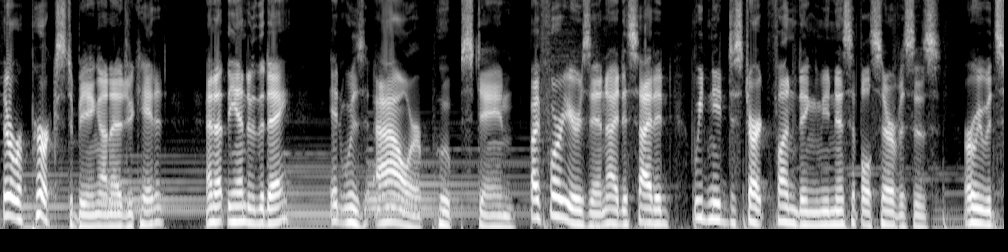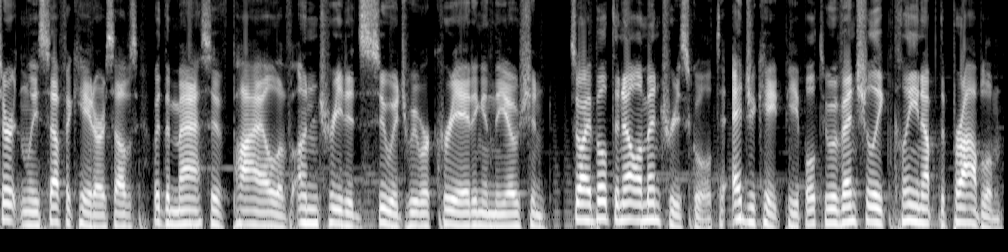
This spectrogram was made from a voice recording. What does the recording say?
There were perks to being uneducated, and at the end of the day, it was our poop stain. By four years in, I decided we'd need to start funding municipal services, or we would certainly suffocate ourselves with the massive pile of untreated sewage we were creating in the ocean. So I built an elementary school to educate people to eventually clean up the problem.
